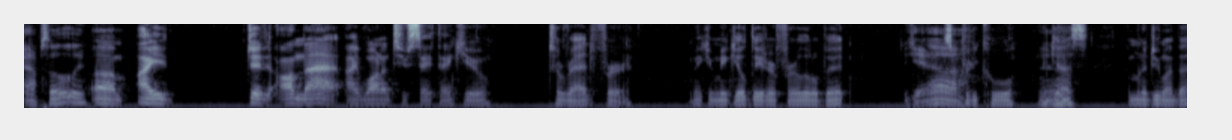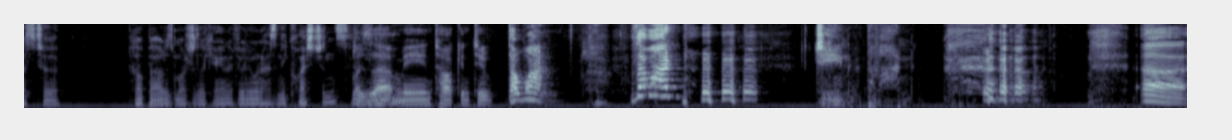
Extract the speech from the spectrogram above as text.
Absolutely. Um, I did on that. I wanted to say thank you to Red for making me guild leader for a little bit. Yeah. It's pretty cool, I guess. I'm gonna do my best to help out as much as I can. If anyone has any questions, let Does me that know. mean talking to the one? the one? Gene, the one. uh,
